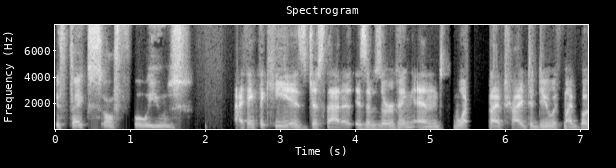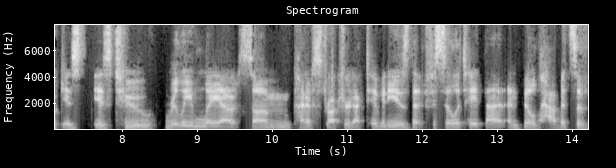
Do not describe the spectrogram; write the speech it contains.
effects of overuse. I think the key is just that is observing. And what I've tried to do with my book is is to really lay out some kind of structured activities that facilitate that and build habits of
